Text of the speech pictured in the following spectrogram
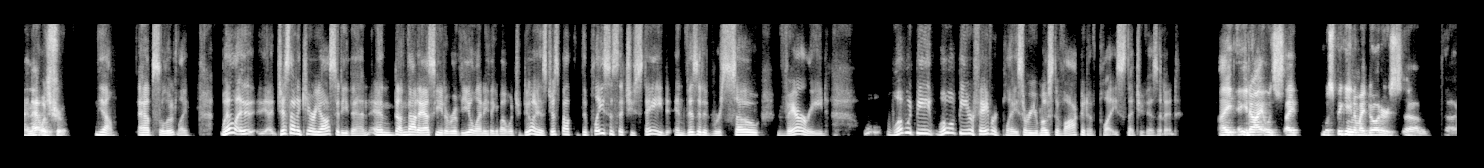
and that was true. Yeah, absolutely. Well, it, just out of curiosity, then, and I'm not asking you to reveal anything about what you're doing. It's just about the places that you stayed and visited were so varied. What would be what would be your favorite place or your most evocative place that you visited? I, you know, I was I was speaking to my daughter's um, uh,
